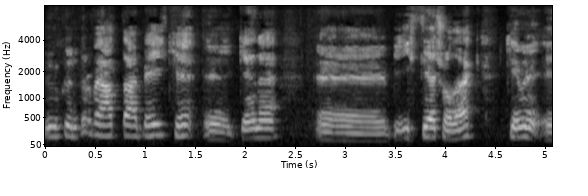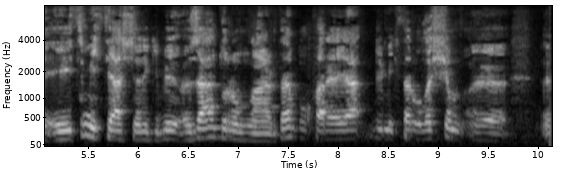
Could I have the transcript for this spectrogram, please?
mümkündür ve hatta belki e, gene e, bir ihtiyaç olarak kimi e, eğitim ihtiyaçları gibi özel durumlarda bu paraya bir miktar ulaşım e, e,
